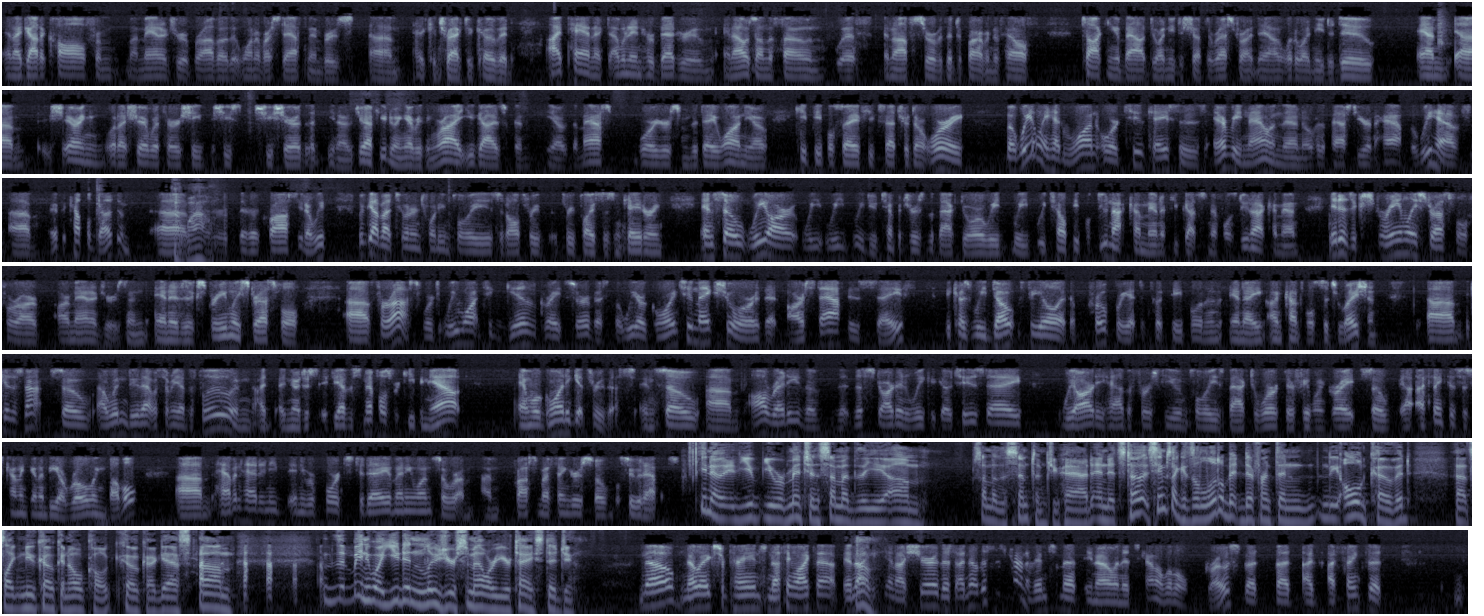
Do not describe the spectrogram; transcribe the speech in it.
and I got a call from my manager at Bravo that one of our staff members um, had contracted COVID. I panicked. I went in her bedroom, and I was on the phone with an officer with the Department of Health, talking about do I need to shut the restaurant down? What do I need to do? And um, sharing what I shared with her, she she she shared that you know Jeff, you're doing everything right. You guys have been you know the mask warriors from the day one. You know, keep people safe, et cetera. Don't worry. But we only had one or two cases every now and then over the past year and a half. But we have um, we have a couple dozen uh, Oh, wow. that, are, that are across. You know, we've we've got about 220 employees at all three three places in catering, and so we are we we, we do temperatures at the back door. We, we we tell people do not come in if you've got sniffles. Do not come in. It is extremely stressful for our our managers, and and it is extremely stressful uh, for us. We're, we want to give great service, but we are going to make sure that our staff is safe because we don't feel it appropriate to put people in, an, in a uncomfortable situation uh, because it's not. So I wouldn't do that with somebody who had the flu, and I, you know, just if you have the sniffles, we're keeping you out, and we're going to get through this. And so um, already, the, the this started a week ago Tuesday. We already have the first few employees back to work. They're feeling great. So I think this is kind of going to be a rolling bubble. Um, haven't had any any reports today of anyone, so I'm, I'm crossing my fingers. So we'll see what happens. You know, you you were mentioning some of the um, some of the symptoms you had, and it's to- it seems like it's a little bit different than the old COVID. Uh, it's like new Coke and old Coke, I guess. Um, anyway, you didn't lose your smell or your taste, did you? No, no aches or pains, nothing like that. And Oh. I, and I share this. I know this is kind of intimate, you know, and it's kind of a little gross, but but I, I think that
